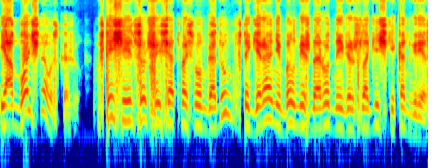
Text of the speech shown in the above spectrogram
Я вам больше того скажу. В 1968 году в Тегеране был Международный вирусологический конгресс.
